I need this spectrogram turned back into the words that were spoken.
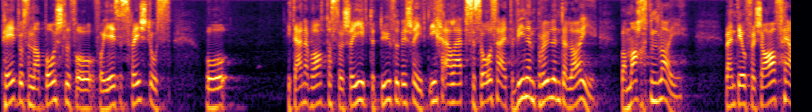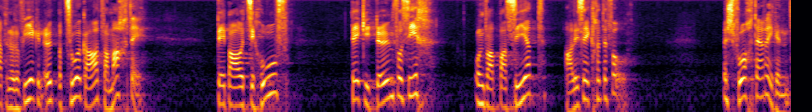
Petrus, ein Apostel von, von Jesus Christus, wo in diesen Worten so schreibt, der Teufel beschreibt, ich erlebe es so, sagt er, wie ein brüllender Leu. Was macht ein Leu? Wenn der auf ein Schafherd oder auf irgendjemand zugeht, was macht er? Der baut sich auf, der gibt Töne von sich, und was passiert? Alle säckeln davon. Es ist furchterregend.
